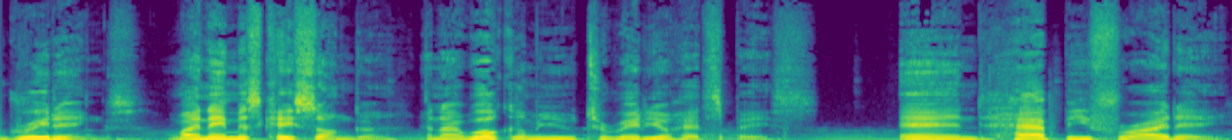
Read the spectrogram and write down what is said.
Greetings, my name is Songa, and I welcome you to Radio Headspace. And happy Friday!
